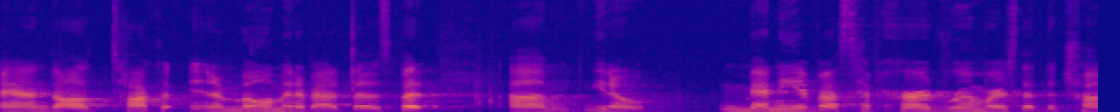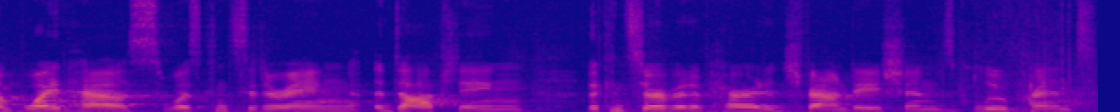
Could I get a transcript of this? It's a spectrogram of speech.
and I'll talk in a moment about those, but um, you know, many of us have heard rumors that the Trump White House was considering adopting the Conservative Heritage Foundation's blueprint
